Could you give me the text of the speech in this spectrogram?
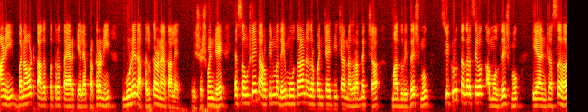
आणि बनावट कागदपत्र तयार केल्याप्रकरणी गुन्हे दाखल करण्यात आले. विशेष म्हणजे या संशयित आरोपींमध्ये मोताळा नगरपंचायतीच्या नगराध्यक्ष माधुरी देशमुख स्वीकृत नगरसेवक अमोल देशमुख यांच्यासह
